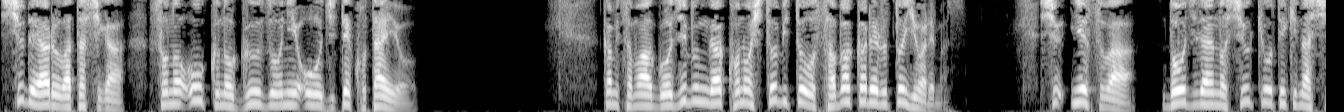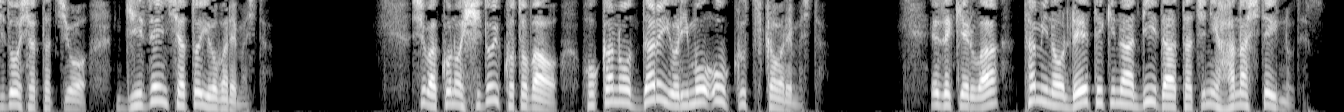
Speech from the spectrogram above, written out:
主である私がその多くの偶像に応じて答えよう。神様はご自分がこの人々を裁かれると言われます。主イエスは同時代の宗教的な指導者たちを偽善者と呼ばれました。主はこのひどい言葉を他の誰よりも多く使われました。エゼキエルは民の霊的なリーダーたちに話しているのです。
